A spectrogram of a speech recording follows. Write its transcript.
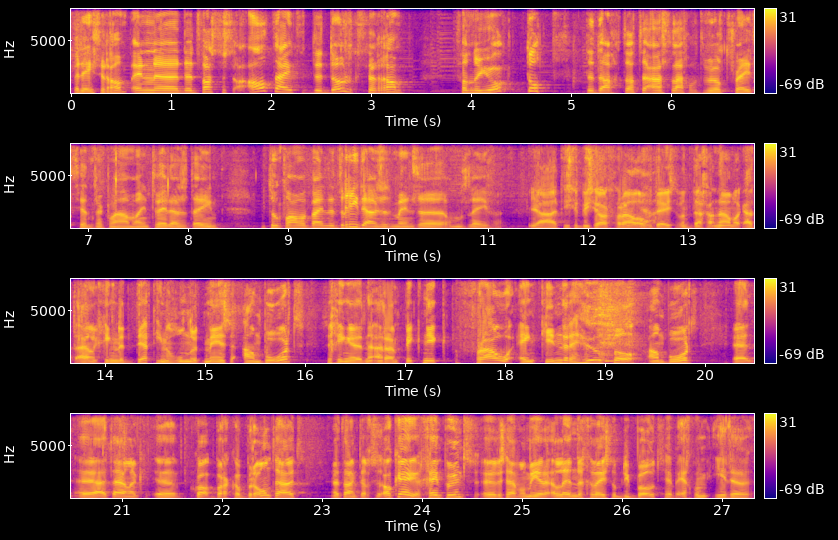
bij deze ramp. En eh het was dus altijd de dodelijkste ramp van New York... tot de dag dat de aanslagen op het World Trade Center kwamen in 2001. Toen kwamen bijna 3000 mensen om het leven. Ja, het is een bizar verhaal over deze. Want daar, namelijk uiteindelijk gingen er 1300 mensen aan boord. Ze gingen naar een picknick. Vrouwen en kinderen, heel veel aan boord. En eh, uiteindelijk eh, brak er brand uit. En uiteindelijk dachten ze, oké, geen punt. Eh, er zijn wel meer ellende geweest op die boot. Ze hebben echt wel eerder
